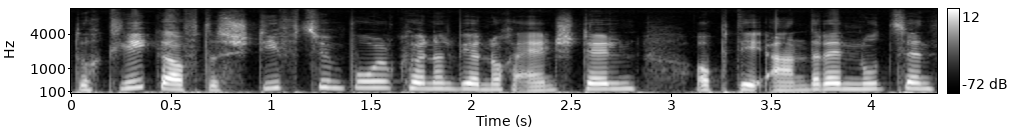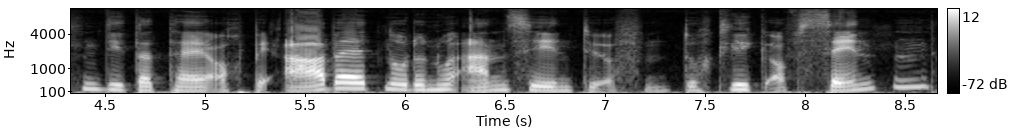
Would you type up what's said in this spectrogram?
Durch Klick auf das Stiftsymbol können wir noch einstellen, ob die anderen Nutzenden die Datei auch bearbeiten oder nur ansehen dürfen. Durch Klick auf Senden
